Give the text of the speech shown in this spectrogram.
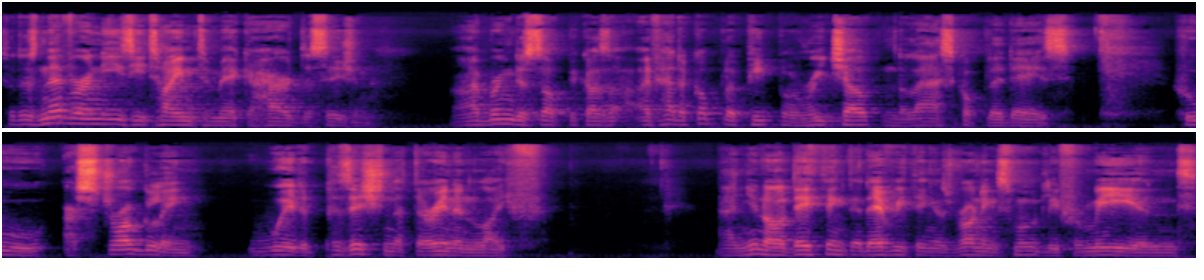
So there's never an easy time to make a hard decision. I bring this up because I've had a couple of people reach out in the last couple of days who are struggling with a position that they're in in life. And you know, they think that everything is running smoothly for me and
